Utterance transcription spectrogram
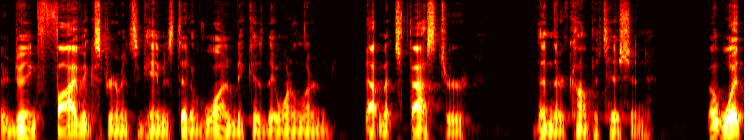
they're doing five experiments a game instead of one because they want to learn that much faster than their competition. But what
